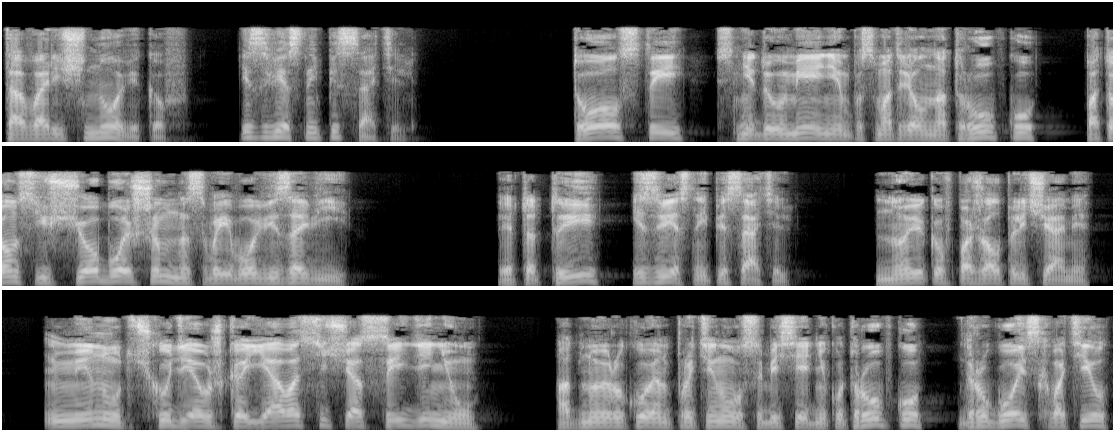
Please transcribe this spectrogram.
товарищ Новиков, известный писатель». Толстый с недоумением посмотрел на трубку, потом с еще большим на своего визави. «Это ты, известный писатель?» Новиков пожал плечами. «Минуточку, девушка, я вас сейчас соединю». Одной рукой он протянул собеседнику трубку, другой схватил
